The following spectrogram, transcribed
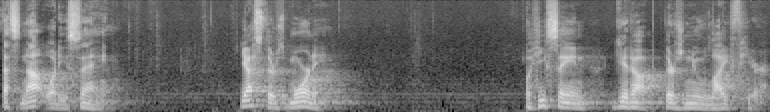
That's not what he's saying. Yes, there's mourning, but he's saying, get up, there's new life here.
